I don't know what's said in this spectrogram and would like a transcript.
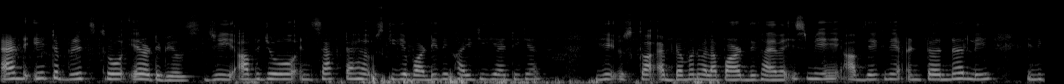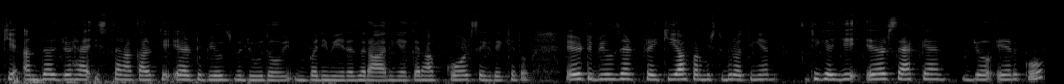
And it breathe through air tubules जी, अब जो इंसेक्ट है, उसकी ये बॉडी दिखाई गई है ठीक है? ये उसका एबडमन वाला पार्ट दिखाया हुआ है। इसमें आप देख रहे हैं इंटरनली इनके अंदर जो है, इस तरह करके एयर ट्यूब्यूल्स मौजूद हो, बनी हुई नज़र आ रही हैं। अगर आप कोर से देखें तो एयर ट्यूब्यूल्स एंड ट्रेकिया पर मुश्तमिल होती हैं, ठीक है? ये एयर सैक है, जो एयर को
